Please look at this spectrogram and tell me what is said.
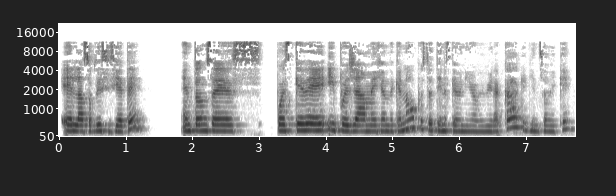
el la sub-17. Entonces, pues quedé y pues ya me dijeron de que no, pues te tienes que venir a vivir acá, que quién sabe qué.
